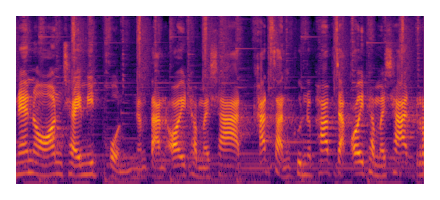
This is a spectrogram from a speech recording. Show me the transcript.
แน่นอนใช้มิตรผลน้ำตาลอ้อยธรรมชาติ คัดสรรคุณภาพจากอ้อยธรรมชาติ 100%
